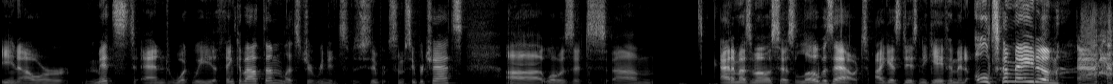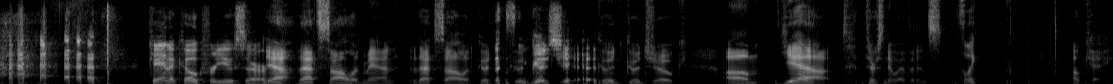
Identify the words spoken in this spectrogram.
in our midst and what we think about them. Let's just read some super, some super chats. Uh, what was it? Um, Adam Asmo says Loeb is out. I guess Disney gave him an ultimatum. Can of Coke for you, sir. yeah, that's solid, man. That's solid. Good, That's good, good shit. good, good joke. Um, yeah, there's no evidence. It's like, okay,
